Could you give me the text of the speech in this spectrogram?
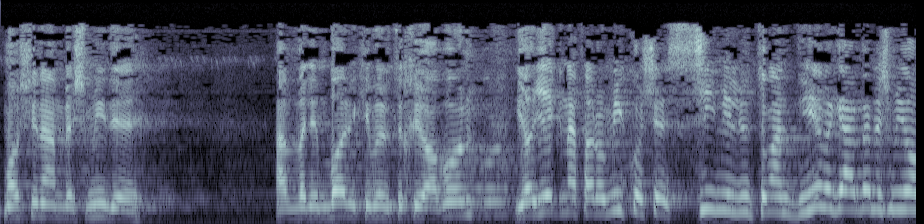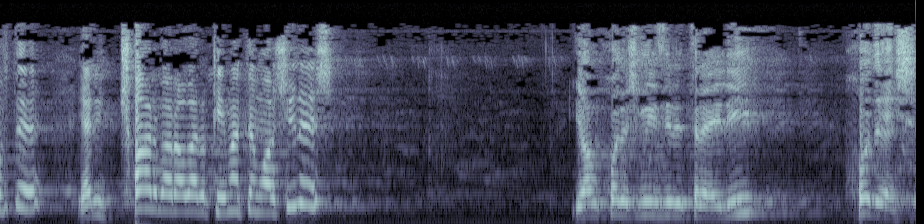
ماشین هم بهش میده. اولین باری که بره تو خیابون یا یک نفر رو می‌کشه سی میلیون تومن دیگه به گردنش میافته یعنی چهار برابر قیمت ماشینش. یا هم خودش میزیره تریلی خودش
